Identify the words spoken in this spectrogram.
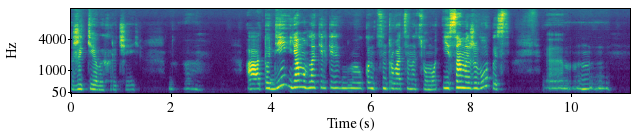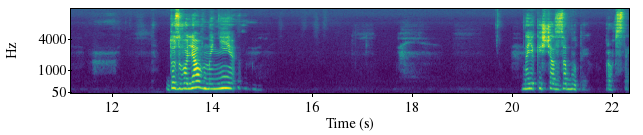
життєвих речей. Е, А тоді я могла тільки концентруватися на цьому. І саме живопис е, дозволяв мені на якийсь час забути про все.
